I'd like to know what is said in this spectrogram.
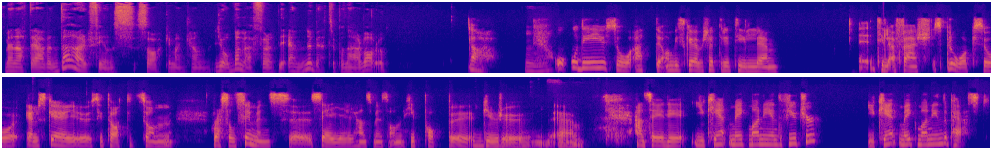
Men att det även där finns saker man kan jobba med för att bli ännu bättre på närvaro. Ja, mm. och, och, det är ju så att eh, om vi ska översätta det till, eh, till affärsspråk så älskar jag ju citatet som Russell Simmons eh, säger, han som är en sån hiphop-guru. Han säger det, you can't make money in the future, you can't make money in the past.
